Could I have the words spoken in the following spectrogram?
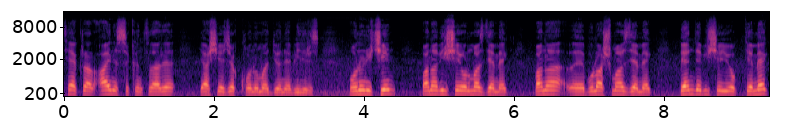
tekrar aynı sıkıntıları yaşayacak konuma dönebiliriz. Onun için bana bir şey olmaz demek, bana e, bulaşmaz demek, bende bir şey yok demek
